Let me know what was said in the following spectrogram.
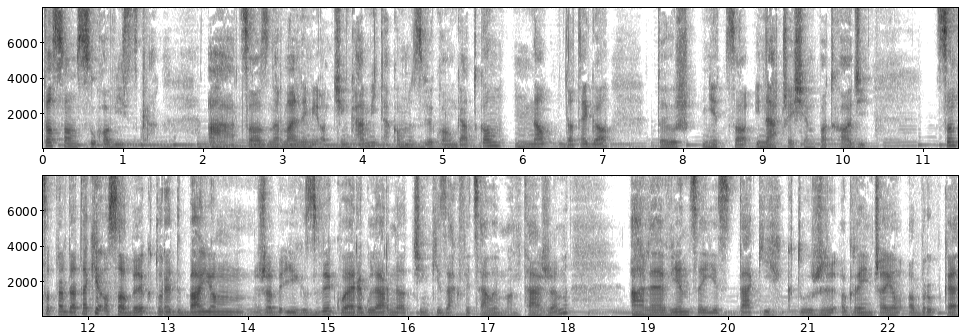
To są słuchowiska. A co z normalnymi odcinkami, taką zwykłą gadką? No, do tego to już nieco inaczej się podchodzi. Są co prawda takie osoby, które dbają, żeby ich zwykłe, regularne odcinki zachwycały montażem, ale więcej jest takich, którzy ograniczają obróbkę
